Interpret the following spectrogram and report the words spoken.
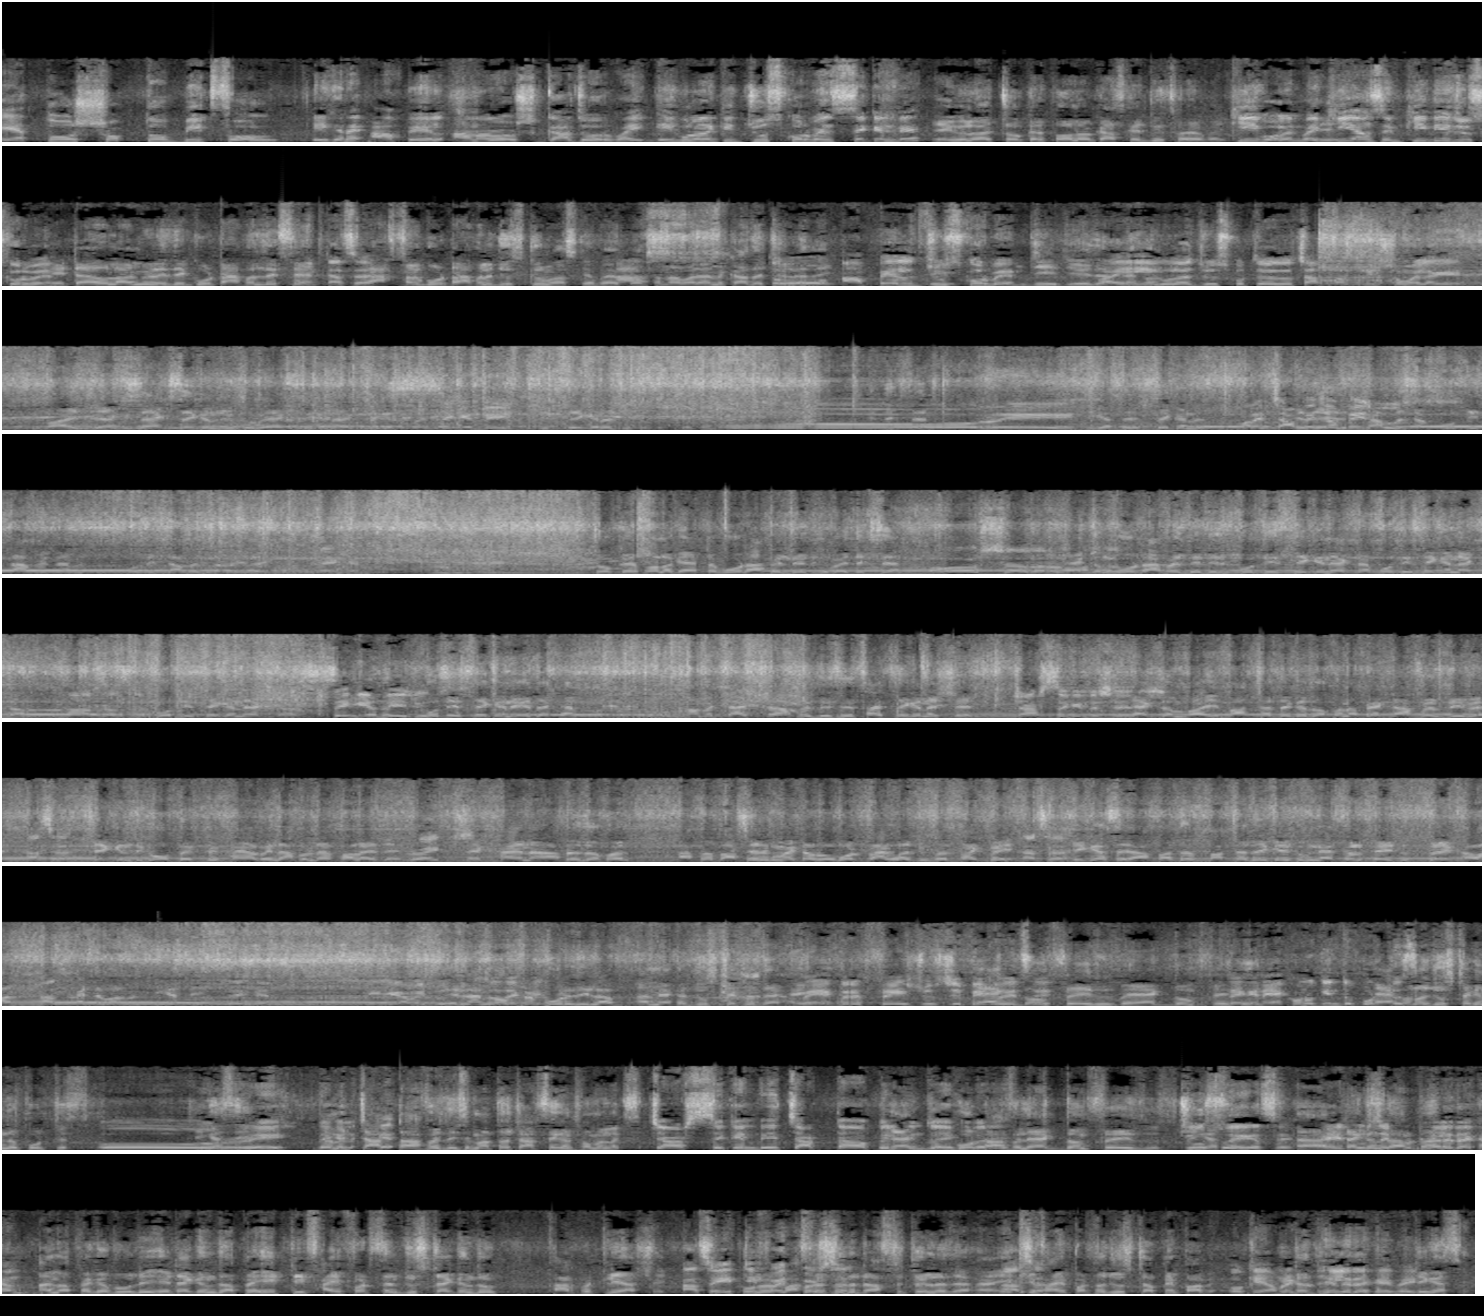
এত শক্ত বিট ফল এখানে আপেল আনারস গাজর ভাই এগুলো নাকি জুস করবেন সেকেন্ডে এগুলো চোখের পলক আজকে জুস হয় ভাই। কি বলেন ভাই কি আনছেন? কি দিয়ে জুস করবেন? এটা হলো আমি যে গোটা আপেল দেখছেন? আচ্ছা। রাস্তার গোটা আপেল জুস করব আজকে ভাই। কথা না বলে আমি কাজে চলে যাই। আপেল জুস করবেন? জি, জি, ভাই এগুলা জুস করতে তো চার পাঁচ মিনিট সময় লাগে। ভাই এক এক সেকেন্ড জুস হবে এক সেকেন্ড এক সেকেন্ড ভাই। সেকেন্ডে জি সেকেন্ডে জুস হবে সেকেন্ডে দেখছেন? রে। ঠিক আছে? সেকেন্ডে মানে চাপে চাপে juice? প্রতি চাপে চাপে juice, প্রতি চাপে চাপে এই Thank you. চোখের পলকে একটা গোটা আপেল দিয়ে দিচ্ছি ভাই দেখছেন একদম। গোটা আপেল দিয়ে দিচ্ছি প্রতি সেকেন্ডে একটা প্রতি সেকেন্ড একটা আচ্ছা আচ্ছা প্রতি সেকেন্ডে একটা? প্রতি সেকেন্ড এই দেখেন আমি চারটা আপেল দিচ্ছি চার সেকেন্ডে শেষ চার সেকেন্ডে শেষ একদম ভাই বাচ্চাদেরকে যখন আপনি একটা আপেল দিবেন আচ্ছা। সেখান থেকে অল্প একটু খায় আপনি আপেলটা ফালাই দেয়. হ্যাঁ, খায় না আপনি যখন আপনার বাসায় এরকম একটা রোবট পাগলা জুসের থাকবে আচ্ছা। ঠিক আছে আপনাদের বাচ্চাদেরকে এরকম ন্যাচারাল ফ্রেশ জুস করে খাওয়ান আচ্ছা। খাইতে পারবেন ঠিক আছে আমি দেখাই। করে দিলাম আমি একটা জুসটা একটু দেখাই ফ্রেশ জুস যে বের হয়েছে? একদম ফ্রেশ জুস ভাই একদম ফ্রেশ দেখেন এখনও কিন্তু পড়তেছে। এখনও জুসটা কিন্তু পড়তেছে। ও ঠিক আছে? দেখেন চারটা আপেল দিয়েছি মাত্র চার সেকেন্ড সময় লাগছে। চার সেকেন্ডে চারটা আপেল কিন্তু একদম গোটা আপেল একদম ফ্রেশ জুস Juice হয়ে গেছে। হ্যাঁ এটা কিন্তু ঢেলে দেখান। আমি আপনাকে বলি এটা কিন্তু আপনার এইটটি ফাইভ পার্সেন্ট জুসটা কিন্তু পারফেক্টলি আসে। আচ্ছা, 85% পনেরো পার্সেন্ট ডাস্টে চলে যায়। হ্যাঁ এইটটি আচ্ছা। ফাইভ পার্সেন্ট জুসটা আপনি পাবেন। ওকে আমরা একটু ঢেলে দেখাই ভাই। ঠিক আছে?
